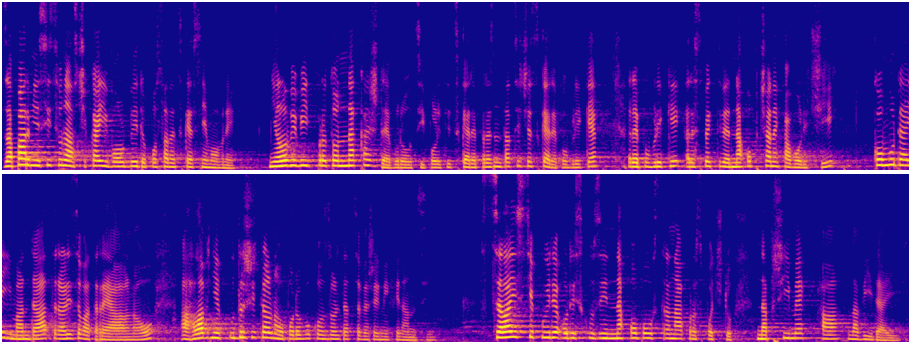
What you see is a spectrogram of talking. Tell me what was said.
Za pár měsíců nás čekají volby do Poslanecké sněmovny. Mělo by být proto na každé budoucí politické reprezentaci České republiky, respektive na občanech a voličích, komu dají mandát realizovat reálnou a hlavně udržitelnou podobu konsolidace veřejných financí. Zcela jistě půjde o diskuzi na obou stranách rozpočtu, na příjmech a na výdajích.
